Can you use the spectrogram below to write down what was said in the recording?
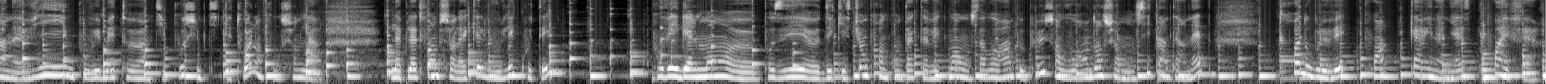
un avis. Vous pouvez mettre un petit pouce, une petite étoile en fonction de la, la plateforme sur laquelle vous l'écoutez. Vous pouvez également euh, poser euh, des questions, prendre contact avec moi ou en savoir un peu plus en vous rendant sur mon site internet www.carinagnès.fr.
